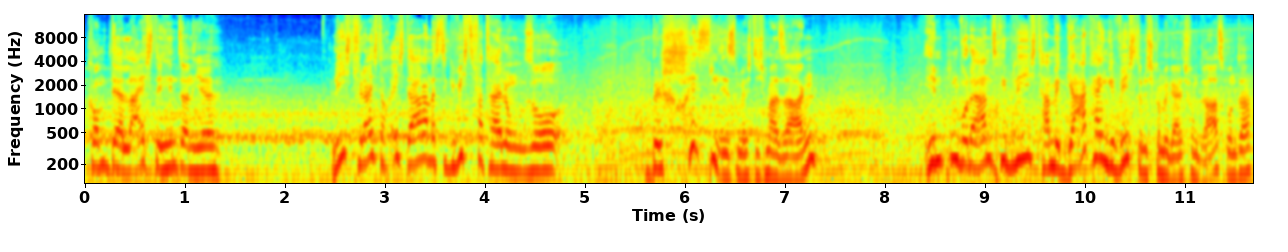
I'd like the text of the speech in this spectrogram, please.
kommt der leichte Hintern hier Liegt vielleicht auch echt daran, dass die Gewichtsverteilung so beschissen ist, möchte ich mal sagen. Hinten, wo der Antrieb liegt, haben wir gar kein Gewicht und ich komme gar nicht vom Gras runter.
